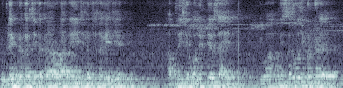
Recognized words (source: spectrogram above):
कुठल्याही प्रकारची तक्रार होणार नाही याची दक्षता घ्यायची आपले जे व्हॉलेंटियर्स आहेत किंवा आपली सर्व जी मंडळं आहेत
